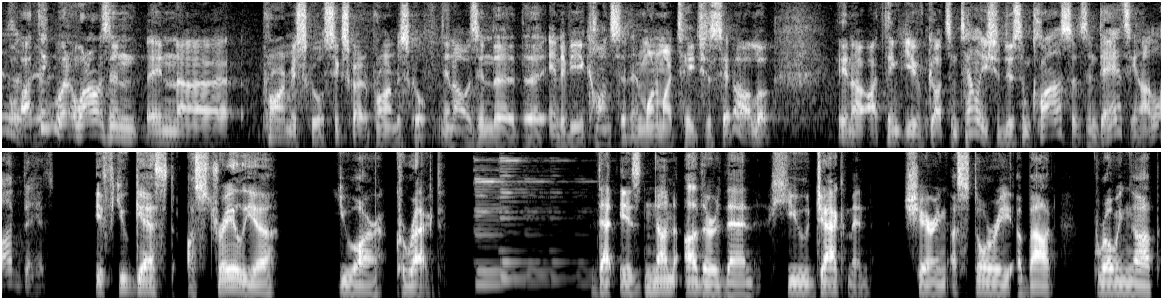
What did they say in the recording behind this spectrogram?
Well, I think when, when I was in, in uh, primary school, sixth grade of primary school, and I was in the, the end of year concert, and one of my teachers said, Oh, look, you know, I think you've got some talent. You should do some classes in dancing. And I love dancing. If you guessed Australia, you are correct. That is none other than Hugh Jackman sharing a story about growing up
